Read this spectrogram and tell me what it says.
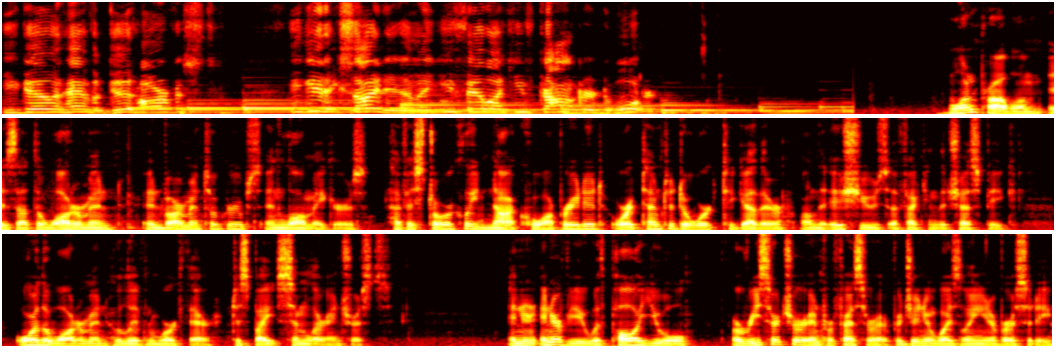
you go and have a good harvest, you get excited. I mean, you feel like you've conquered the water. One problem is that the watermen, environmental groups, and lawmakers have historically not cooperated or attempted to work together on the issues affecting the Chesapeake or the watermen who live and work there, despite similar interests. In an interview with Paul Ewell, a researcher and professor at Virginia Wesleyan University,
